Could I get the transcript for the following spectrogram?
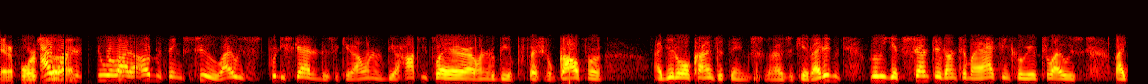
And of course, I uh, wanted to do a lot of other things too. I was pretty scattered as a kid. I wanted to be a hockey player. I wanted to be a professional golfer. I did all kinds of things when I was a kid. I didn't really get centered onto my acting career till I was like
